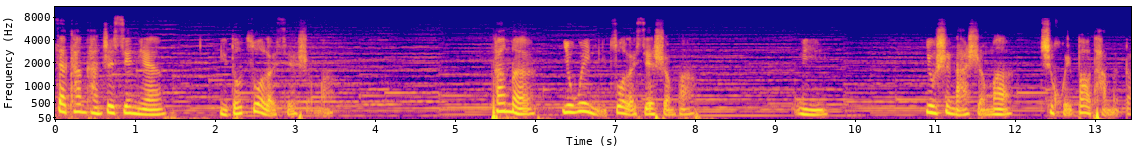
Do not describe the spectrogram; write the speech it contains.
再看看这些年，你都做了些什么？他们又为你做了些什么？你又是拿什么去回报他们的？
